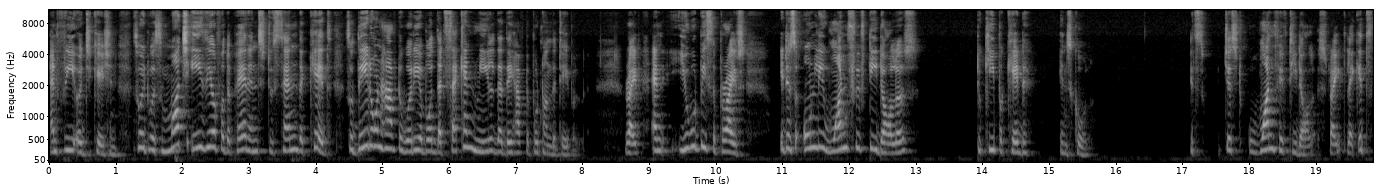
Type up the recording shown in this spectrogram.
and free education. So it was much easier for the parents to send the kids so they don't have to worry about that second meal that they have to put on the table. Right? And you would be surprised. It is only $150 to keep a kid in school. It's just $150, right? Like it's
